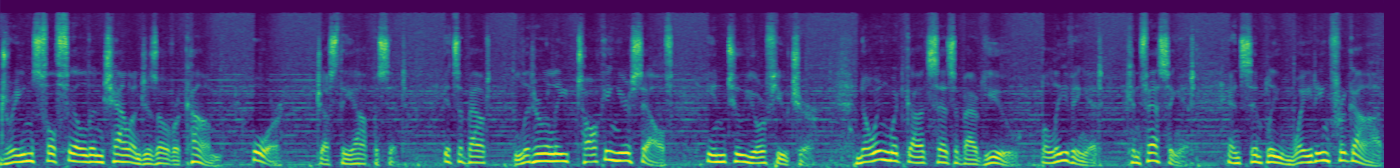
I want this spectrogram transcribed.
dreams fulfilled and challenges overcome, or just the opposite. It's about literally talking yourself into your future, knowing what God says about you, believing it, confessing it, and simply waiting for God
